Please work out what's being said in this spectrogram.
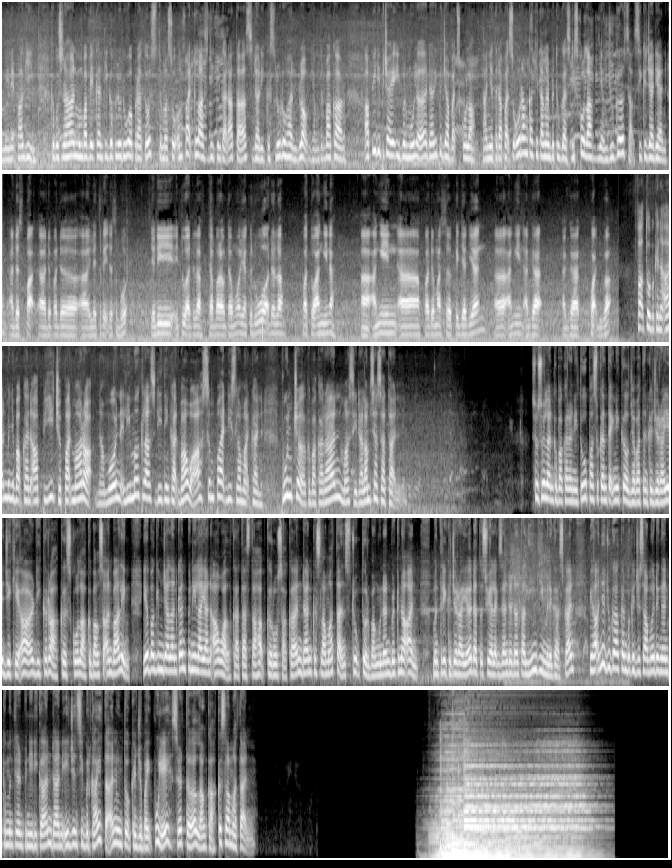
minit pagi. Kemusnahan membabitkan 32% termasuk empat kelas di tingkat atas dari keseluruhan blok yang terbakar. Api dipercayai bermula dari pejabat sekolah. Hanya terdapat seorang kaki tangan bertugas di sekolah yang juga saksi kejadian. Ada spark uh, daripada uh, elektrik tersebut jadi itu adalah cabaran utama. Yang kedua adalah faktor angin lah. Uh, angin uh, pada masa kejadian uh, angin agak agak kuat juga. Faktor berkenaan menyebabkan api cepat marak namun lima kelas di tingkat bawah sempat diselamatkan. Punca kebakaran masih dalam siasatan. Susulan kebakaran itu, pasukan teknikal Jabatan Kerja Raya JKR dikerah ke Sekolah Kebangsaan Baling. Ia bagi menjalankan penilaian awal ke atas tahap kerosakan dan keselamatan struktur bangunan berkenaan. Menteri Kerja Raya Datuk Seri Alexander Nantalinggi menegaskan pihaknya juga akan bekerjasama dengan Kementerian Pendidikan dan agensi berkaitan untuk kerja baik pulih serta langkah keselamatan.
